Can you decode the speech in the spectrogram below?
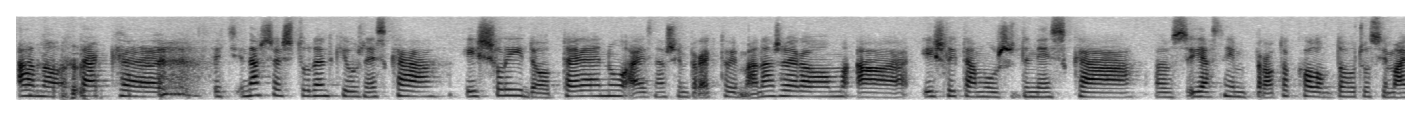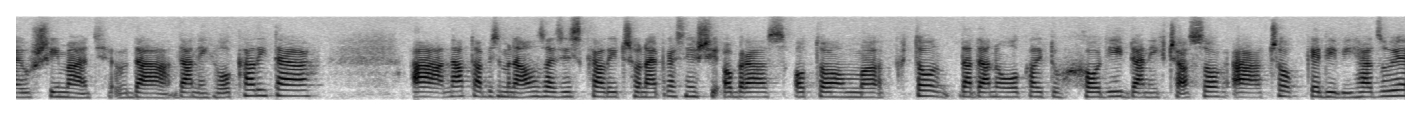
Áno, tak e, naše študentky už dneska išli do terénu aj s našim projektovým manažerom a išli tam už dneska s jasným protokolom toho, čo si majú všímať v daných lokalitách a na to, aby sme naozaj získali čo najpresnejší obraz o tom, kto na danú lokalitu chodí v daných časoch a čo kedy vyhadzuje,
